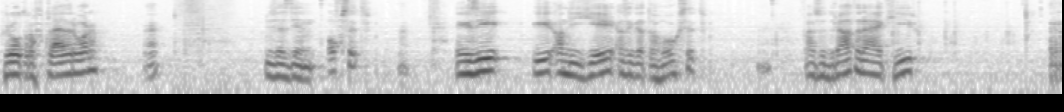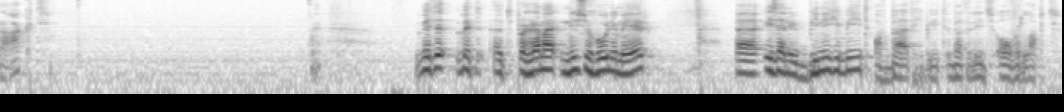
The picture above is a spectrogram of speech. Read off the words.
groter of kleiner worden. Dus dat is die een offset. En je ziet hier aan die G, als ik dat te hoog zet, van zodra het eigenlijk hier raakt, weet het programma niet zo goed meer uh, is dat nu binnengebied of buitengebied, dat er iets overlapt.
